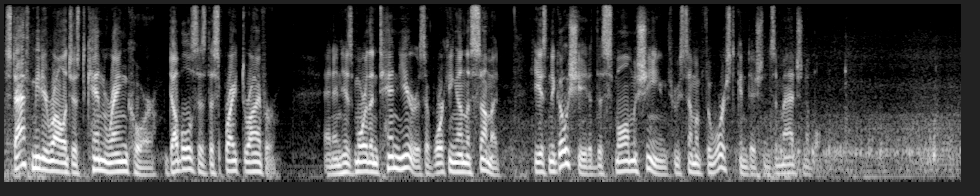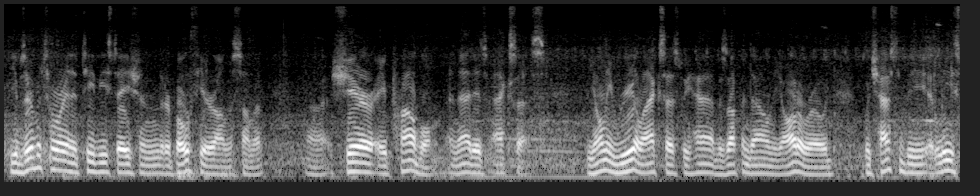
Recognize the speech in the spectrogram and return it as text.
Staff meteorologist Ken Rancourt doubles as the Sprite driver, and in his more than 10 years of working on the summit, he has negotiated this small machine through some of the worst conditions imaginable. The observatory and the TV station that are both here on the summit share a problem, and that is access. The only real access we have is up and down the auto road, which has to be at least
